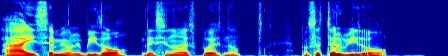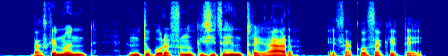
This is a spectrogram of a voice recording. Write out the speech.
ay, se me olvidó, decía después, ¿no? No se te olvidó. Es que no en, tu corazón no quisiste entregar esa cosa que te,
